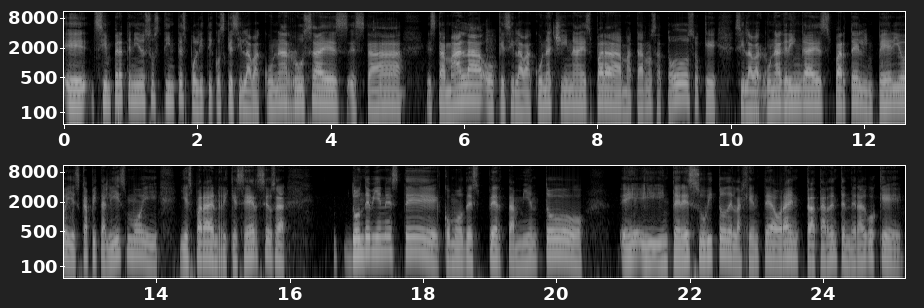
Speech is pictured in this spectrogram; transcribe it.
eh, siempre ha tenido esos tintes políticos, que si la vacuna rusa es, está, está mala, o que si la vacuna china es para matarnos a todos, o que si la Claro. vacuna gringa es parte del imperio y es capitalismo y, y es para enriquecerse, o sea, ¿dónde viene este como despertamiento e, e interés súbito de la gente ahora en tratar de entender algo que,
